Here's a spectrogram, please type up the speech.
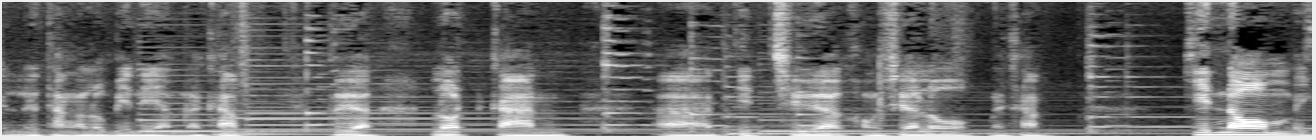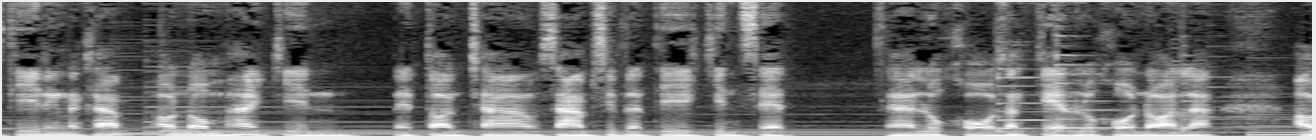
สหรือถังอลูมิเนียมนะครับ เพื่อลดการติดเชื้อของเชื้อโรคนะครับ กินนมอีกทีนึงนะครับ เอานมให้กินในตอนเช้า 30 นาทีกินเสร็จนะลูกโคสังเกตลูกโคนอนแล้ว เอา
